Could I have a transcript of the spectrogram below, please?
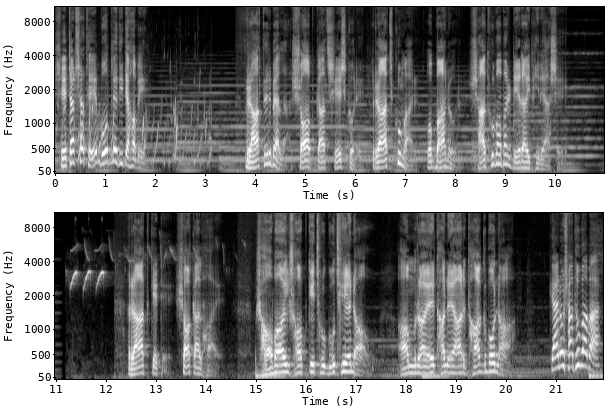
সেটার সাথে বদলে দিতে হবে। রাতের বেলা সব কাজ শেষ করে রাজকুমার ও বানর সাধু বাবার ডেরায় ফিরে আসে। রাত কেটে, সকাল হয়। সবাই সবকিছু গুছিয়ে নাও। আমরা এখানে আর থাকব না। কেন সাধু বাবা?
